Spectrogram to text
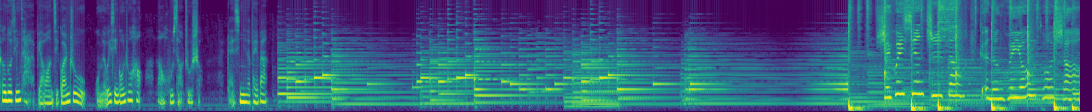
更多精彩不要忘记关注我们的微信公众号“老虎小助手”。感谢您的陪伴。谁会先知道可能会有多少？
